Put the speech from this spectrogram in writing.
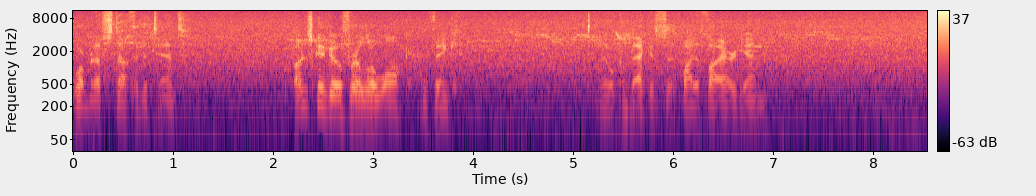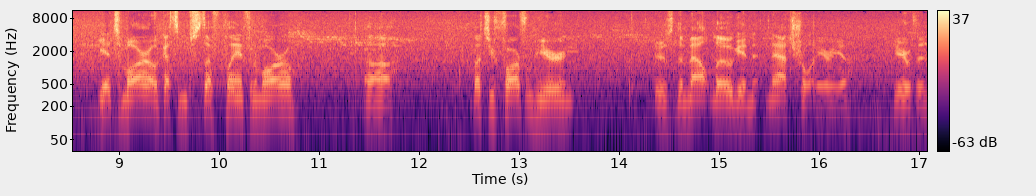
warm enough stuff in the tent. I'm just gonna go for a little walk, I think. Then we'll come back and sit by the fire again. Yeah, tomorrow, got some stuff planned for tomorrow. Uh, not too far from here, there's the Mount Logan natural area. Here within,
